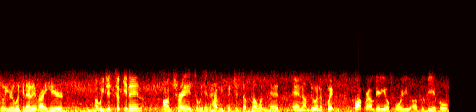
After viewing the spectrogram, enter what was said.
So you're looking at it right here. Uh, we just took it in on trade, so we didn't have any pictures up, so I went ahead and I'm doing a quick walk around video for you of the vehicle.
